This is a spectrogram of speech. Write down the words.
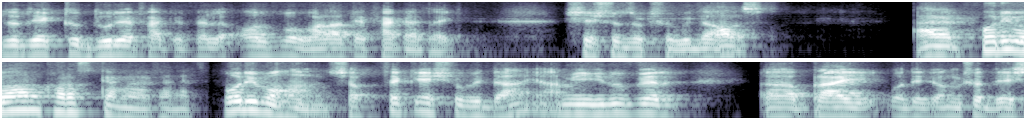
যদি একটু দূরে থাকে তাহলে অল্প ভাড়াতে থাকা যায়। সে সুযোগ সুবিধা আছে। আর পরিবহন খরচ কেমন এখানে? পরিবহন সব থেকে সুবিধা আমি ইউরোপের প্রায় অধিকাংশ দেশ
